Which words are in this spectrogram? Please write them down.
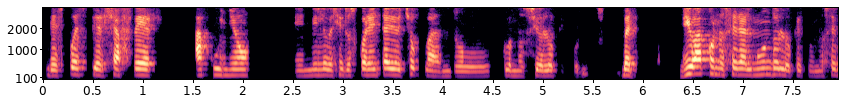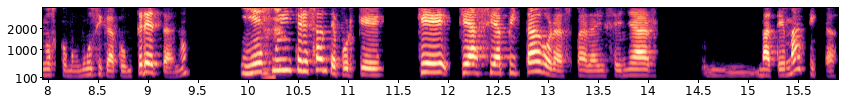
después Pierre Schaeffer acuñó en 1948 cuando conoció lo que bueno, dio a conocer al mundo lo que conocemos como música concreta, ¿no? Y es muy interesante porque ¿qué, qué hacía Pitágoras para enseñar matemáticas.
